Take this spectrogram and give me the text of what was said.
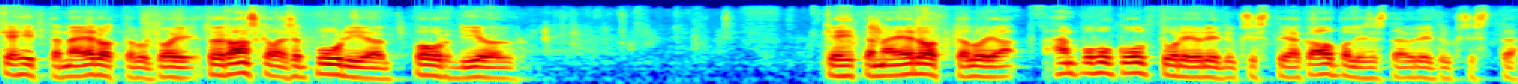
kehittämä erottelu, toi, toi ranskalaisen Bourdieu, Bourdieu kehittämä erottelu ja hän puhuu kulttuuriyrityksistä ja kaupallisista yrityksistä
